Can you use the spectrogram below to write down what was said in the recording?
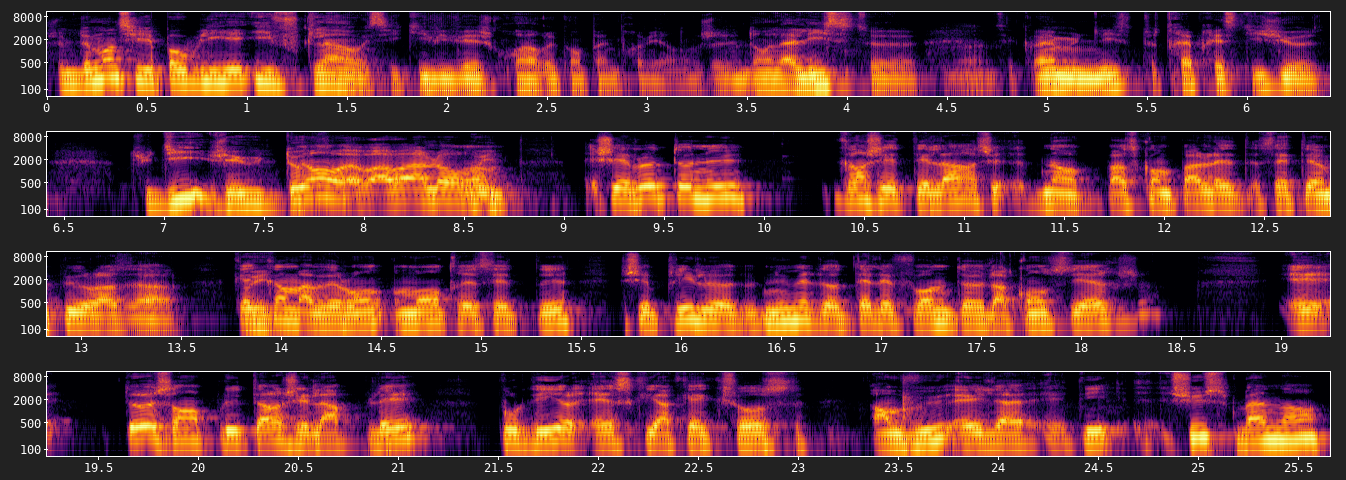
je me demande si j'ai pas oublié Yves Klein aussi, qui vivait, je crois, à rue Campagne Première. Donc dans la liste, c'est quand même une liste très prestigieuse. Tu dis, j'ai eu deux. Non, alors, j'ai retenu quand j'étais là, non, parce qu'on parlait, c'était un pur hasard. Quelqu'un m'avait montré cette, j'ai pris le numéro de téléphone de la concierge et deux ans plus tard, j'ai l'appelé pour dire est-ce qu'il y a quelque chose en vue? Et il a dit juste maintenant,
